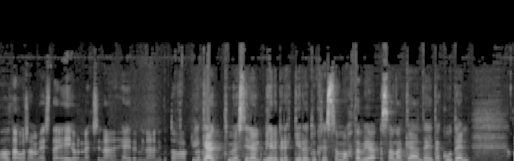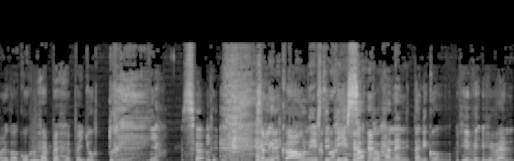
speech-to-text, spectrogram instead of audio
valtaosa meistä ei onneksi näe heitä minä niin taakkana. Käytit myös siinä mielipidekirjoituksessa mahtavia sanakäänteitä, kuten oliko joku höpö höpö juttu, ja se oli, se oli kauniisti dissattu hänen, että niin kuin hyvin, hyvin,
